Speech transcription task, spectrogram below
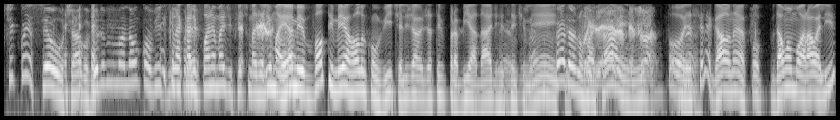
tinha que conhecer o Thiago Vildo e me mandar um É convite. que na Califórnia é mais difícil, mas ali em Miami, volta e meia rola um convite. Ali já, já teve pra Bia Haddad recentemente. O Federer não Pois vai é, estar já em. Pô, ia ser legal, né? Pô, dar uma moral ali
